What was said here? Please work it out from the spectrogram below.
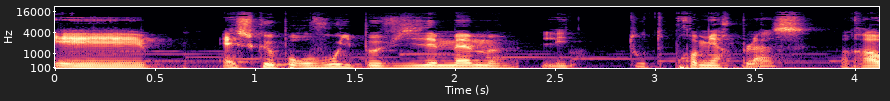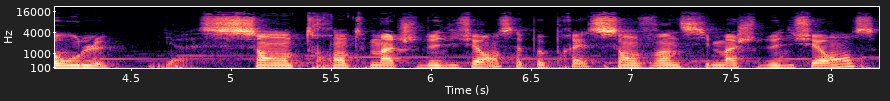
Et est-ce que pour vous, il peut viser même les toute première place. Raoul, il y a 130 matchs de différence à peu près, 126 matchs de différence.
